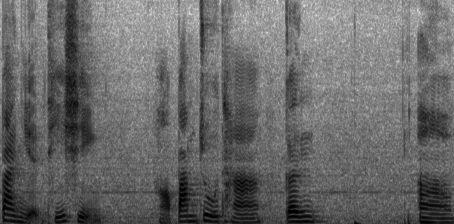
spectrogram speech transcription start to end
扮演提醒，好帮助他跟，呃，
